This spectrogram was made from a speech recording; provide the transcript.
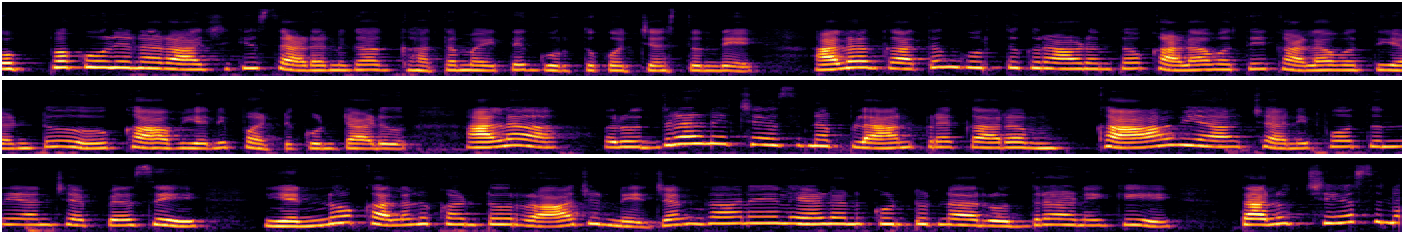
కుప్పకూలిన రాజుకి సడన్గా గతం అయితే గుర్తుకొచ్చేస్తుంది. అలా గతం గుర్తుకు రావడంతో కళావతి కళావతి అంటూ కావ్యని పట్టుకుంటాడు. అలా రుద్రాణి చేసిన ప్లాన్ ప్రకారం కావ్య చనిపోతుంది అని చెప్పేసి ఎన్నో కలలు కంటూ రాజు నిజంగానే లేడనుకుంటున్న రుద్రాణికి తను చేసిన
